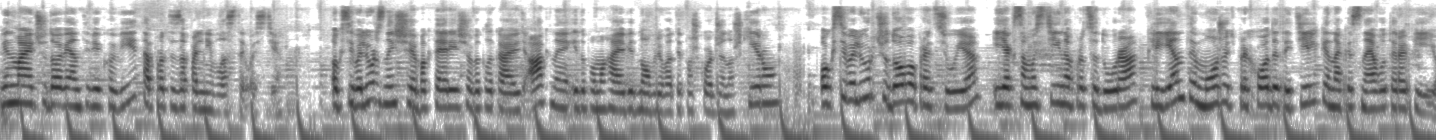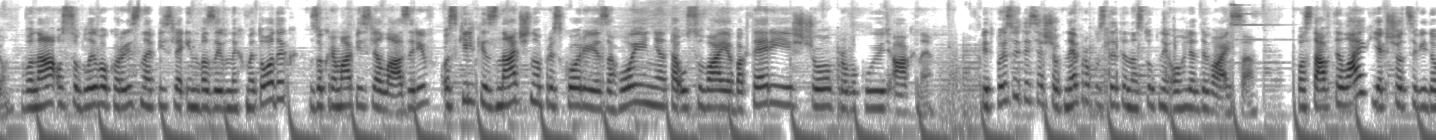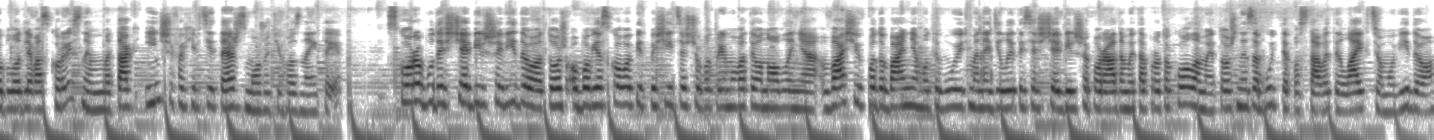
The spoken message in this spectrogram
Він має чудові антивікові та протизапальні властивості. Oxyvelure знищує бактерії, що викликають акне, і допомагає відновлювати пошкоджену шкіру. Oxyvelure чудово працює, і як самостійна процедура клієнти можуть приходити тільки на кисневу терапію. Вона особливо корисна після інвазивних методик, зокрема після лазерів, оскільки значно прискорює загоєння та усуває бактерії, що провокують акне. Підписуйтеся, щоб не пропустити наступний огляд девайса. Поставте лайк, якщо це відео було для вас корисним. Так інші фахівці теж зможуть його знайти. Скоро буде ще більше відео, тож обов'язково підпишіться, щоб отримувати оновлення. Ваші вподобання мотивують мене ділитися ще більше порадами та протоколами. Тож не забудьте поставити лайк цьому відео.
